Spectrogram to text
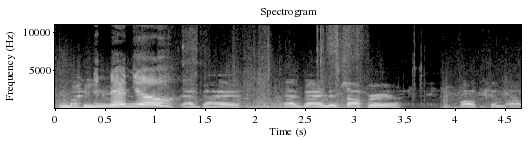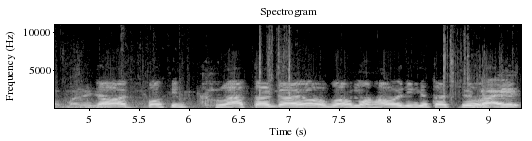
My Daniel. That guy, that guy in the chopper, fucked him up, my nigga. Dog, I fucking clapped that guy up, I don't know how I didn't get that The kill. guy,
